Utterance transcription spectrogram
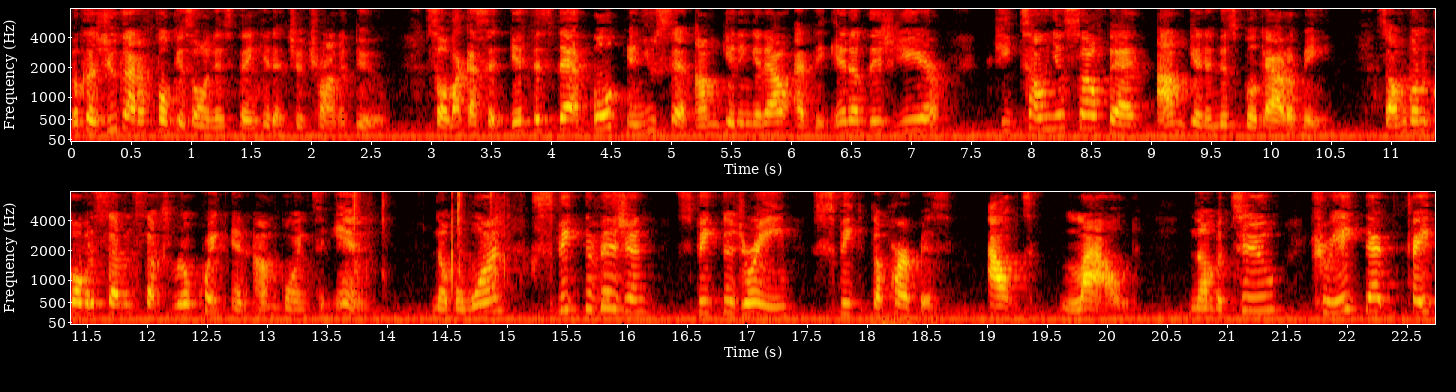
because you got to focus on this thing here that you're trying to do. So, like I said, if it's that book and you said, I'm getting it out at the end of this year, Keep telling yourself that I'm getting this book out of me. So I'm going to go over the seven steps real quick and I'm going to end. Number one, speak the vision, speak the dream, speak the purpose out loud. Number two, create that faith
